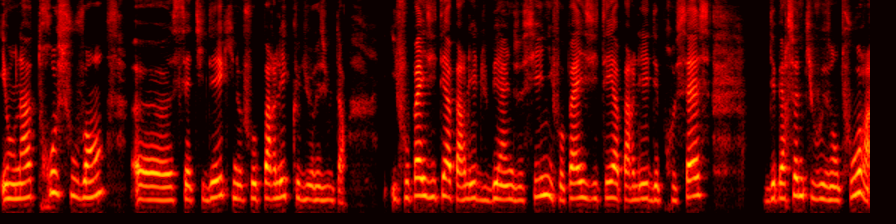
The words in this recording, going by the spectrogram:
Et on a trop souvent euh, cette idée qu'il ne faut parler que du résultat. Il ne faut pas hésiter à parler du behind the scene, il ne faut pas hésiter à parler des process, des personnes qui vous entourent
